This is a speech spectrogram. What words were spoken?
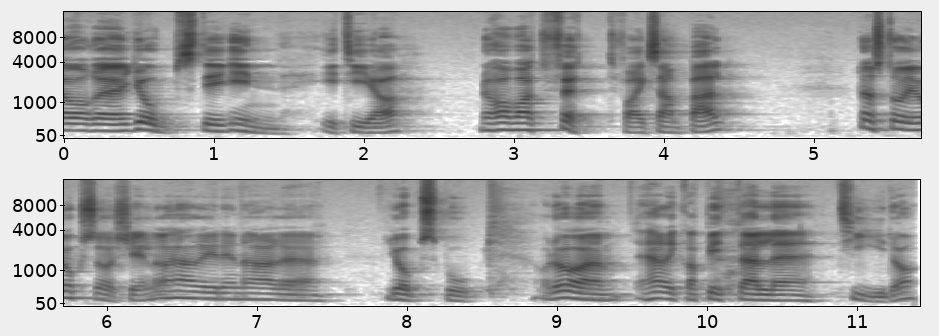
når eh, Jobb stiger inn i tida, når han ble født, f.eks. Det står jo også skildra her i denne eh, Jobbs bok. Og da eh, her i kapittel 10, da,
